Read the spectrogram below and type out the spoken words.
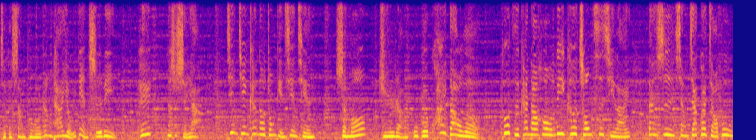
这个上坡让它有一点吃力。嘿，那是谁呀？渐渐看到终点线前，什么？居然乌龟快到了！兔子看到后立刻冲刺起来。但是想加快脚步，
